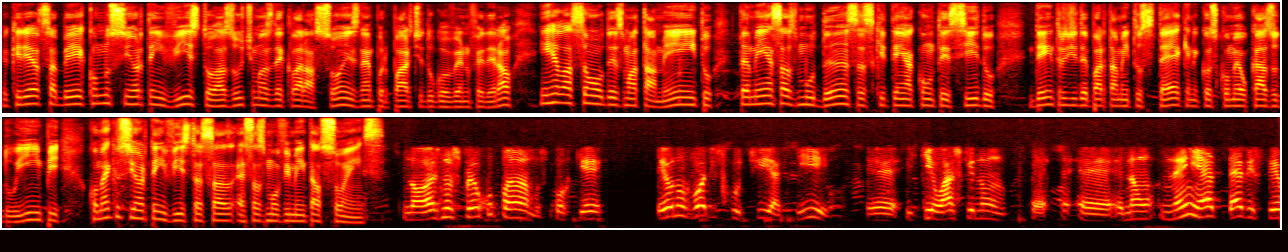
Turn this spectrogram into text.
eu queria saber como o senhor tem visto as últimas declarações né, por parte do governo federal em relação ao desmatamento, também essas mudanças que têm acontecido dentro de departamentos técnicos, como é o caso do INPE. Como é que o senhor tem visto essa, essas movimentações? Nós nos preocupamos, porque eu não vou discutir aqui, é, e que eu acho que não, é, é, não nem é, deve ser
